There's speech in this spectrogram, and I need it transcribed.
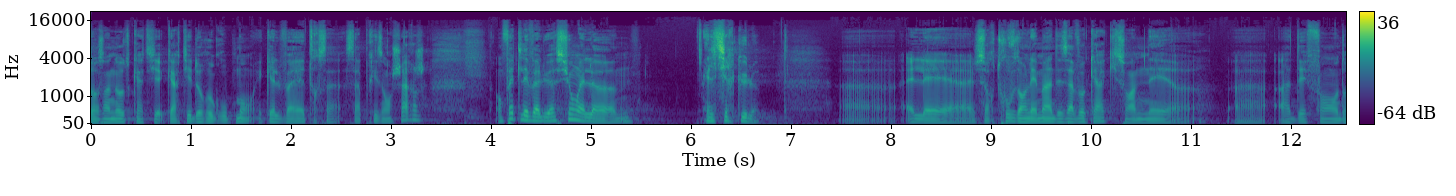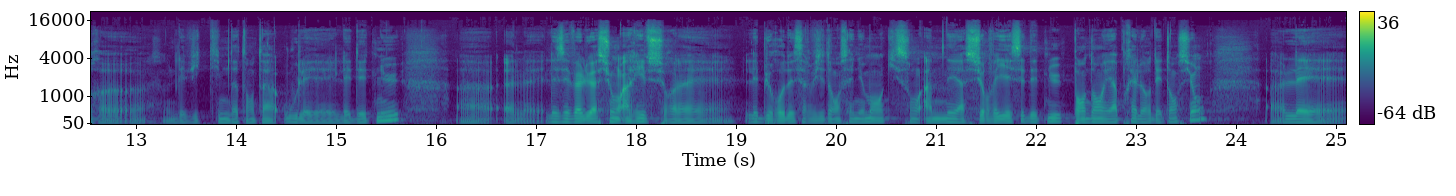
dans un autre quartier, de regroupement et quelle va être sa, prise en charge. En fait, l'évaluation, elle, euh, elle circule. Euh, elle, se retrouve dans les mains des avocats qui sont amenés euh, à, défendre les victimes d'attentats ou les, détenus. les évaluations arrivent sur les bureaux des services de renseignement qui sont amenés à surveiller ces détenus pendant et après leur détention. Euh,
